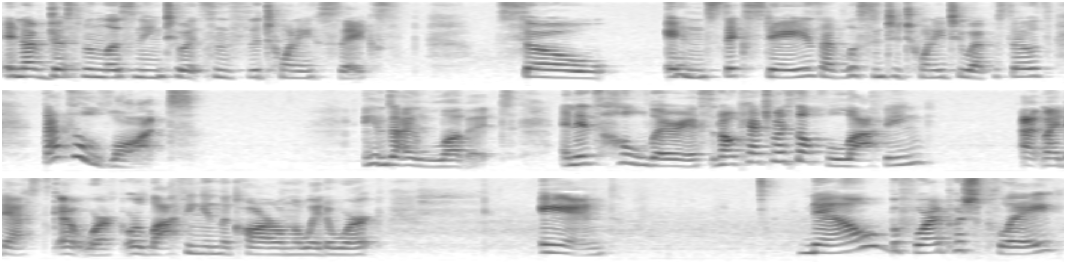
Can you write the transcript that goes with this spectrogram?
and I've just been listening to it since the 26th. So in six days I've listened to 22 episodes. That's a lot. And I love it. And it's hilarious. And I'll catch myself laughing at my desk at work or laughing in the car on the way to work. And now, before I push play,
